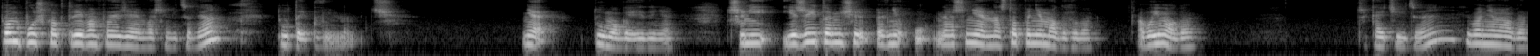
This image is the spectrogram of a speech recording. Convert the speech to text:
tą puszkę, o której Wam powiedziałem, właśnie widzowie. Tutaj powinno być. Nie, tu mogę jedynie. Czyli jeżeli to mi się pewnie. U... Znaczy nie wiem, na stopę nie mogę chyba. Albo i mogę. Czekajcie, widzę. Chyba nie mogę.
